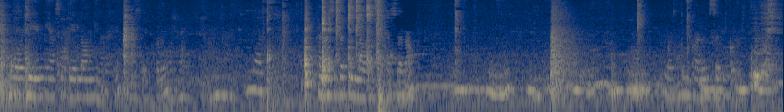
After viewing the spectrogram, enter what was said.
तर हे मी असं तेल लावून घेणार आहे करून ह्याला सुद्धा तेल लावायचं आहे आपल्याला काढून सगळीकडून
